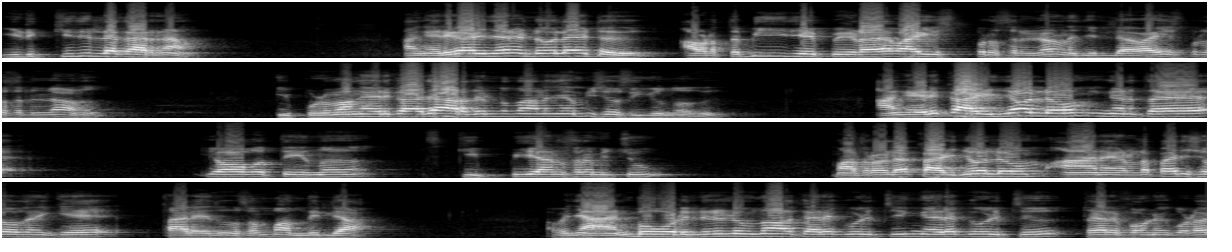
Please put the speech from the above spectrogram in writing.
ഇടുക്കി ജില്ലക്കാരനാണ്. അങ്ങനെ കഴിഞ്ഞ രണ്ടു കൊല്ലമായിട്ട് അവിടുത്തെ ബി ജെ പിയുടെ വൈസ് പ്രസിഡന്റാണ് ജില്ലാ വൈസ് പ്രസിഡന്റാണ് ഇപ്പോഴും അങ്ങേർക്ക് ആ ചാർജ് ഉണ്ടെന്നാണ് ഞാൻ വിശ്വസിക്കുന്നത്. അങ്ങേര് കഴിഞ്ഞ കൊല്ലവും ഇങ്ങനത്തെ യോഗത്തിൽ നിന്ന് സ്കിപ്പ് ചെയ്യാൻ ശ്രമിച്ചു. മാത്രമല്ല കഴിഞ്ഞ കൊല്ലവും ആനകളുടെ പരിശോധനയ്ക്ക് തലേ ദിവസം വന്നില്ല. അപ്പോൾ ഞാൻ ബോർഡിന്റെ രണ്ട് മൂന്ന് ആൾക്കാരൊക്കെ വിളിച്ച് ഇങ്ങനെയൊക്കെ വിളിച്ച് ടെലിഫോണിൽ കൂടെ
